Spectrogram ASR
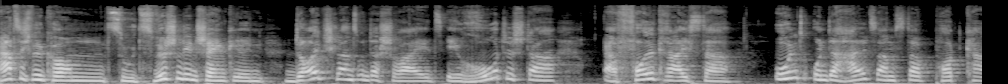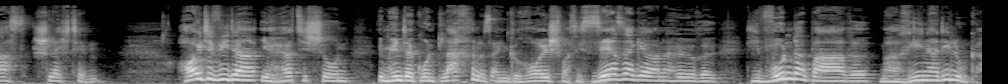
Herzlich willkommen zu Zwischen den Schenkeln, Deutschlands und der Schweiz, erotischster, erfolgreichster und unterhaltsamster Podcast schlechthin. Heute wieder, ihr hört sich schon im Hintergrund lachen, ist ein Geräusch, was ich sehr, sehr gerne höre, die wunderbare Marina Di Luca.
